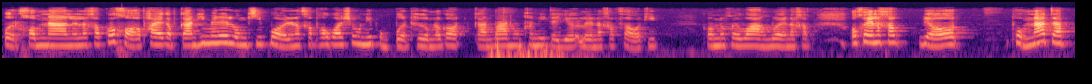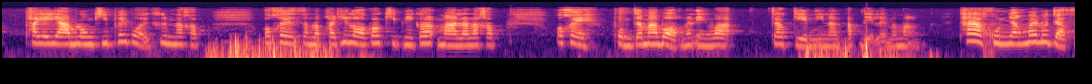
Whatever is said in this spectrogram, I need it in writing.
เปิดคอมนานเลยนะครับ ก็ขออภัยกับการที่ไม่ได้ลงคลิปบ่อยเลยนะครับ เพราะว่าช่วงนี้ผมเปิดเทอมแล้วก็การบ้านค่อนข้างที่จะเยอะเลยนะครับเสาร์อาทิตย์ก็ไม่ค่อยว่างด้วยนะครับ โอเคนะครับ เดี๋ยว ผมน่าจะพยายามลงคลิปให้บ่อยขึ้นนะครับ โอเคสำหรับใครที่รอก็คลิปนี้ก็มาแล้วนะครับ โอเค ผมจะมาบอกนั่นเองว่าเจ้าเกมนี้นั้นอัปเดตอะไรมามั่งถ้าคุณยังไม่รู้จักส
